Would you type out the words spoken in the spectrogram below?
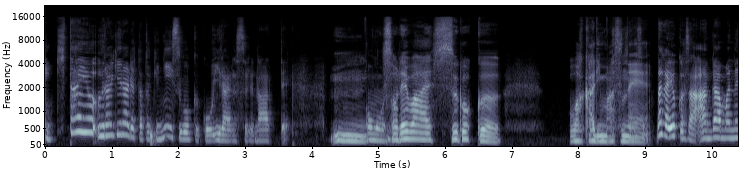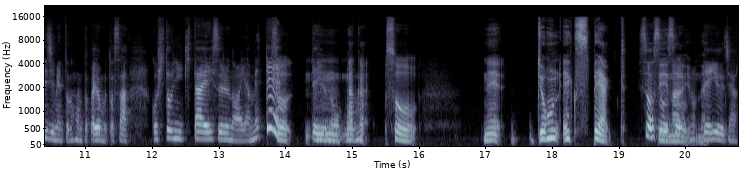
に期待を裏切られた時にすごくこうイライラするなってうん思うのそれはすごくわかりますね。だからよくさアンガーマネジメントの本とか読むとさこう人に期待するのはやめてっていうのをこうんなんかそうね don't expect そうそうそうって言うじゃん。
